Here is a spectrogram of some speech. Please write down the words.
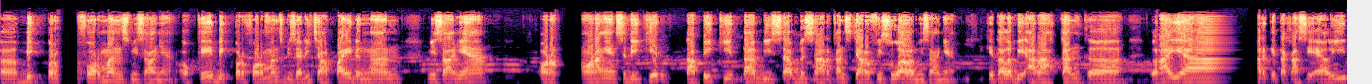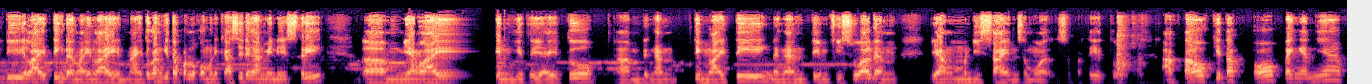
uh, big performance misalnya. Oke, okay, big performance bisa dicapai dengan misalnya orang orang yang sedikit, tapi kita bisa besarkan secara visual misalnya. Kita lebih arahkan ke layar, kita kasih LED, lighting, dan lain-lain. Nah, itu kan kita perlu komunikasi dengan ministry um, yang lain gitu, yaitu um, dengan tim lighting, dengan tim visual, dan yang mendesain semua seperti itu. Atau kita, oh pengennya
